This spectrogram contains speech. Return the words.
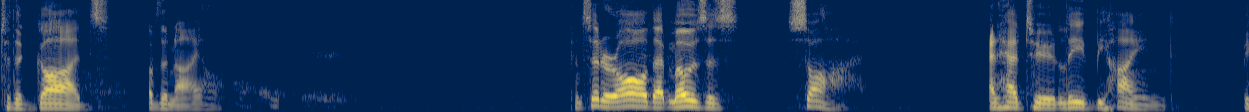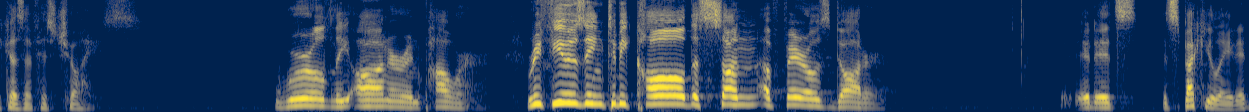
to the gods of the Nile. Consider all that Moses saw and had to leave behind because of his choice. worldly honor and power, refusing to be called the son of Pharaoh's daughter. It, it's, it's speculated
